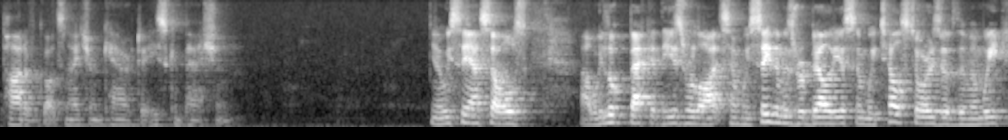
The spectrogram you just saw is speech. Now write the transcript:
part of God's nature and character, his compassion? You know, we see ourselves uh, we look back at the Israelites and we see them as rebellious and we tell stories of them and we,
